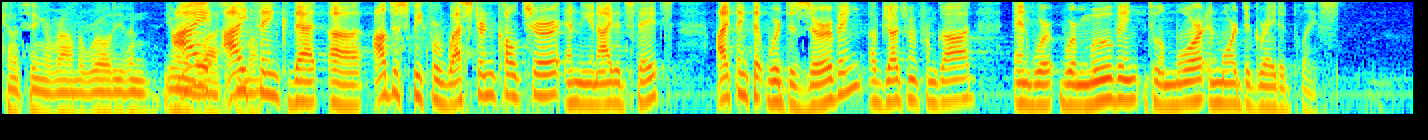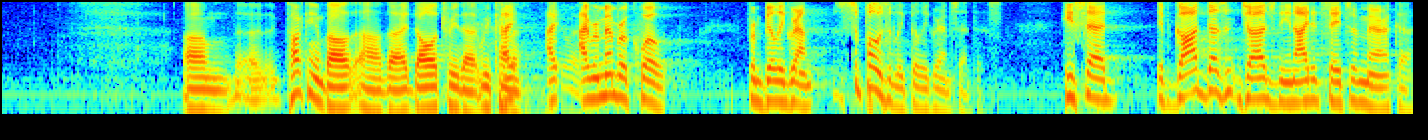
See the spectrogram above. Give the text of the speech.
kind of seeing around the world, even, even I, in the last I months? think that uh, I'll just speak for Western culture and the United States. I think that we're deserving of judgment from God and we're, we're moving to a more and more degraded place. Um, uh, talking about uh, the idolatry that we kind of. I, I, I remember a quote from Billy Graham. Supposedly, Billy Graham said this. He said, If God doesn't judge the United States of America,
